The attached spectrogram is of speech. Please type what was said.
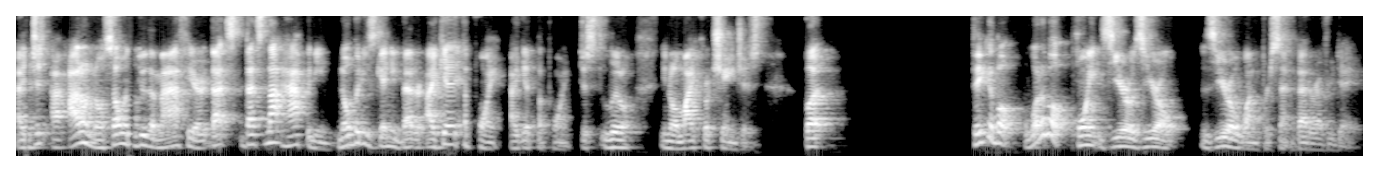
I just I, don't know. Someone do the math here. That's that's not happening. Nobody's getting better. I get the point. I get the point. Just little, you know, micro changes. But think about what about 0.0001% better every day?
